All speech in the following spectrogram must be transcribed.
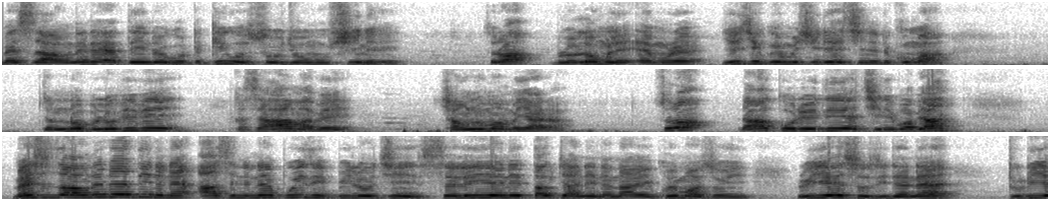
မက်ဆောင်နေတဲ့အသင်းတွေကိုတကိကိုစိုးကြုံမှုရှိနေတယ်ဆိုတော့ဘယ်လိုလုပ်မလဲအမိုရဲရည်ချခွင့်မရှိတဲ့အချိန်တခုမှကျွန်တော်တို့ဘယ်လိုဖြစ်ဖြစ်ကစားမှာပဲချောင်လို့မှမရတာဆိုတော့ဒါကကိုရီးယားရဲ့အခြေအနေပေါ့ဗျာမက်ဆောင်နေတဲ့အသင်းတွေနဲ့အာဆင်နယ်နဲ့ပွေးစီပြီးလို့ချင်း14ရက်နေ့တောက်ကြနေ့နှစ်နာရီခွဲမှဆိုရင်ရီယယ်ဆိုစီဒန်နဲ့ဒုတိယ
